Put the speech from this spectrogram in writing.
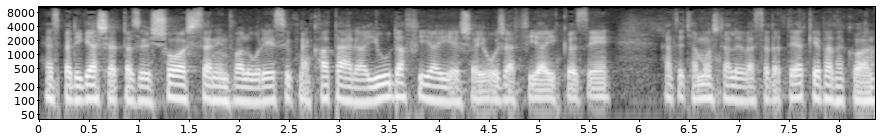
ez pedig esett az ő sors szerint való részüknek határa a Júda fiai és a József fiai közé. Hát, hogyha most előveszed a térképet, akkor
